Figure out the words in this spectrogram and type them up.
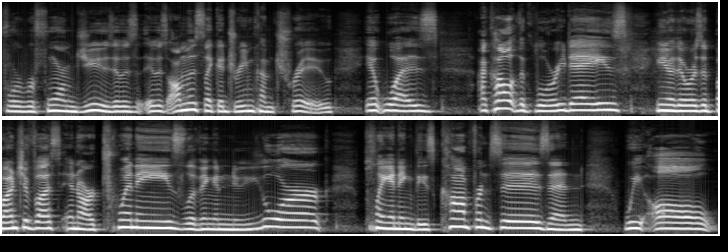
for reformed Jews it was it was almost like a dream come true it was I call it the glory days. You know, there was a bunch of us in our 20s living in New York, planning these conferences, and we all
